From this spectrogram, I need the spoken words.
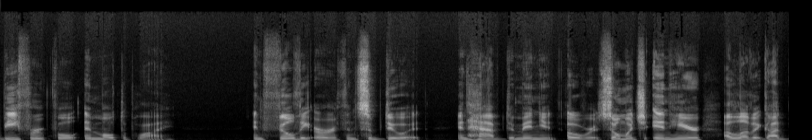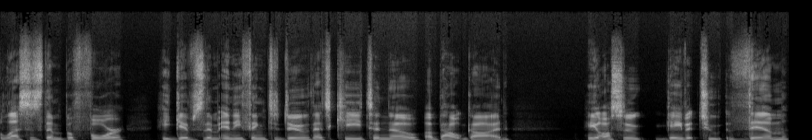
Be fruitful and multiply, and fill the earth and subdue it, and have dominion over it. So much in here. I love it. God blesses them before he gives them anything to do. That's key to know about God. He also gave it to them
